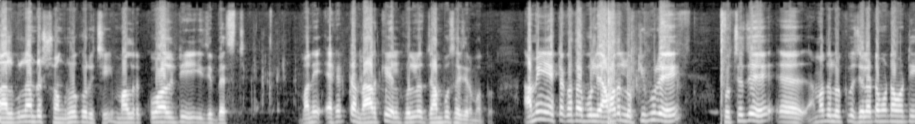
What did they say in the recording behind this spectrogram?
মালগুলো আমরা সংগ্রহ করেছি, মালের কোয়ালিটি ইজ এ বেস্ট মানে এক একটা নারকেল হলো জাম্বু সাইজের মতো। আমি একটা কথা বলি, আমাদের লক্ষ্মীপুরে হচ্ছে যে আমাদের লক্ষ্মীপুর জেলাটা মোটামুটি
